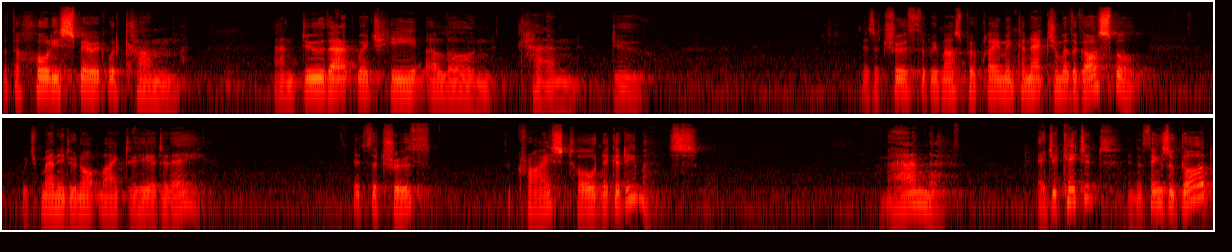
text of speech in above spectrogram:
that the Holy Spirit would come and do that which He alone can do. There's a truth that we must proclaim in connection with the gospel, which many do not like to hear today. It's the truth that Christ told Nicodemus. A man educated in the things of God,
